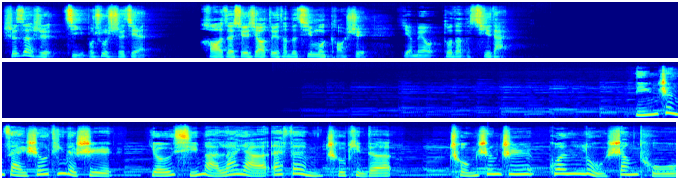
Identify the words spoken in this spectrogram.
实在是挤不出时间。好在学校对他的期末考试也没有多大的期待。您正在收听的是由喜马拉雅 FM 出品的《重生之官路商途》。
